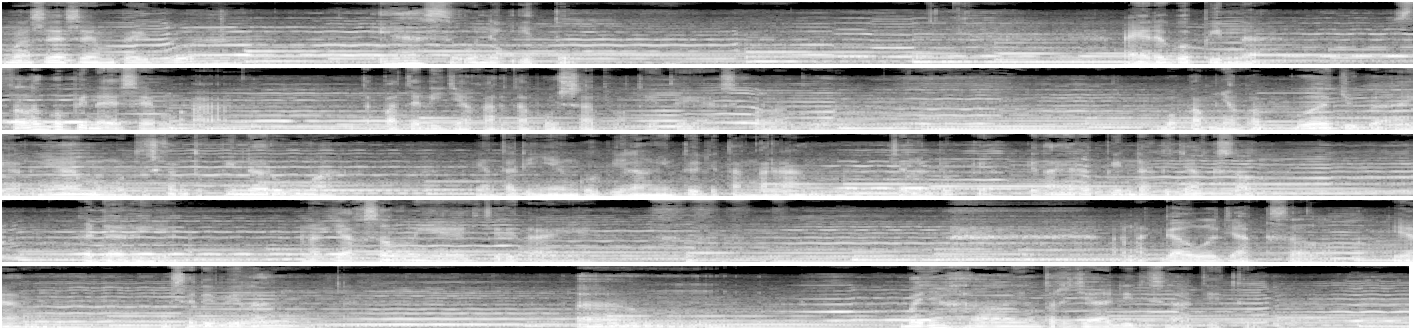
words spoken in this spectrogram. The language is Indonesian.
masa SMP gue ya seunik itu. Akhirnya gue pindah. Setelah gue pindah SMA tepatnya di Jakarta Pusat waktu itu ya sekolah gue bokap nyokap gue juga akhirnya memutuskan untuk pindah rumah. Yang tadinya yang gue bilang itu di Tangerang Ciledug ya kita akhirnya pindah ke Jaksel. Ke dari anak Jaksel nih ya ceritanya gaul Jaksel yang bisa dibilang um, banyak hal yang terjadi di saat itu.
